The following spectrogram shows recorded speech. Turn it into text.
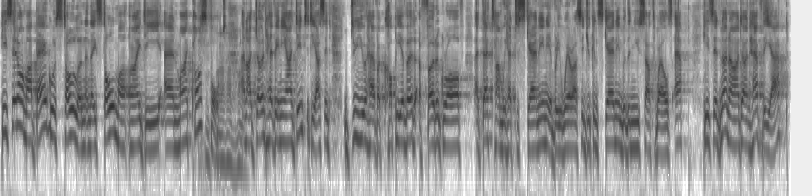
He said, oh, my bag was stolen and they stole my ID and my passport and I don't have any identity. I said, do you have a copy of it, a photograph? At that time, we had to scan in everywhere. I said, you can scan in with the New South Wales app. He said, no, no, I don't have the app.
